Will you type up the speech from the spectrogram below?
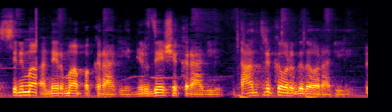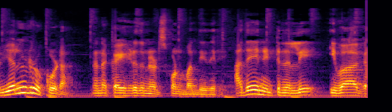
ಸಿನಿಮಾ ನಿರ್ಮಾಪಕರಾಗ್ಲಿ, ನಿರ್ದೇಶಕರಾಗ್ಲಿ, ತಾಂತ್ರಿಕ ವರ್ಗದವರಾಗ್ಲಿ, ಎಲ್ಲರೂ ಕೂಡ ನನ್ನ ಕೈ ಹಿಡಿದು ನಡೆಸ್ಕೊಂಡು ಬಂದಿದ್ದೀರಿ. ಅದೇ ನಿಟ್ಟಿನಲ್ಲಿ ಇವಾಗ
